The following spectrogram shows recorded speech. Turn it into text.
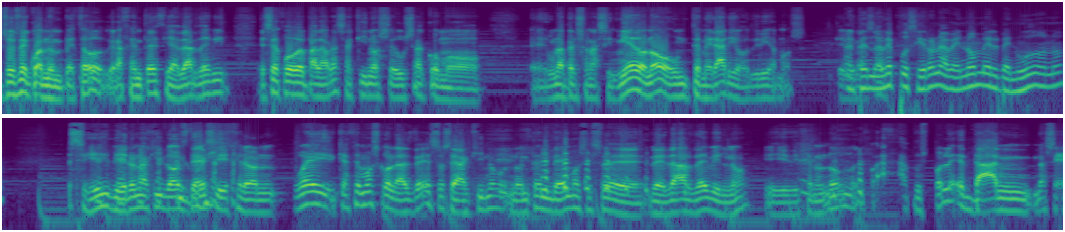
eso es de cuando empezó. La gente decía Daredevil. Ese juego de palabras aquí no se usa como eh, una persona sin miedo, ¿no? Un temerario, diríamos. Que Antes no le pusieron a Venom el venudo, ¿no? Sí, vieron aquí dos Ds y dijeron, güey, ¿qué hacemos con las Ds? O sea, aquí no, no entendemos eso de, de Daredevil, ¿no? Y dijeron, no, no, ah, pues ponle Dan, no sé,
